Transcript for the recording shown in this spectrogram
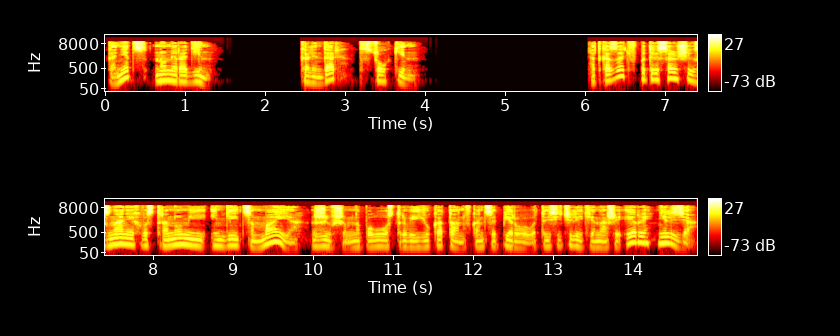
Конец номер один. Календарь Цолкин. Отказать в потрясающих знаниях в астрономии индейцам майя, жившим на полуострове Юкатан в конце первого тысячелетия нашей эры, нельзя.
